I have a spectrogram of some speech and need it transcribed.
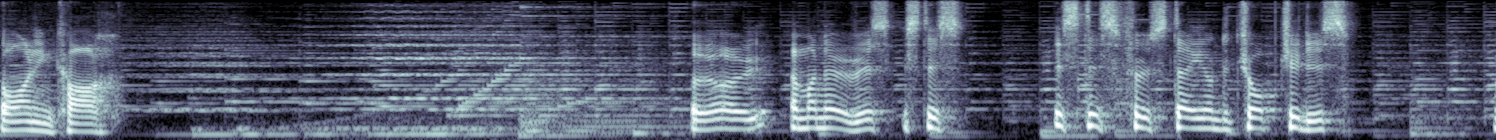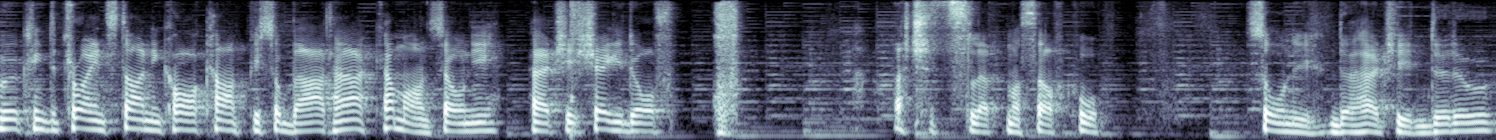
Dining car. Oh, am I nervous? Is this... Is this first day on the job jitters? Working the train standing car can't be so bad, huh? Come on, Sony. Actually, shake it off. I just slapped myself cool. Sony, the Hedgie, did you?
